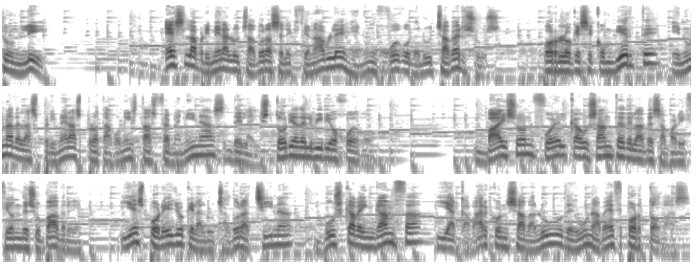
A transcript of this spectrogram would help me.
Chun-Li es la primera luchadora seleccionable en un juego de lucha versus, por lo que se convierte en una de las primeras protagonistas femeninas de la historia del videojuego. Bison fue el causante de la desaparición de su padre, y es por ello que la luchadora china busca venganza y acabar con Shadaloo de una vez por todas.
